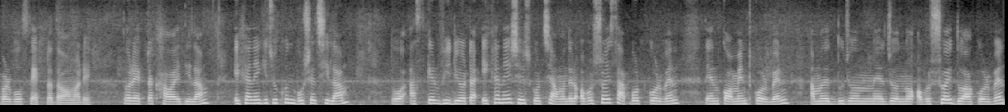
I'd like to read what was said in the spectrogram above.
আবার বলছে, একটা দাও আমারে। তোর একটা খাওয়াই দিলাম। এখানে কিছুক্ষণ বসেছিলাম। তো আজকের ভিডিওটা এখানেই শেষ করছি। আমাদের অবশ্যই সাপোর্ট করবেন, দেন কমেন্ট করবেন। আমাদের দুজনের জন্য অবশ্যই দোয়া করবেন।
